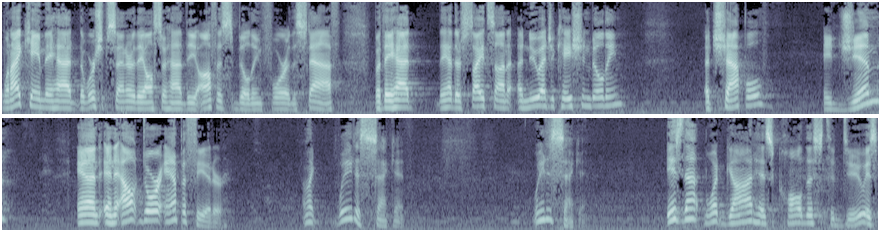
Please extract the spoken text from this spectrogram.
when I came, they had the worship center. They also had the office building for the staff, but they had they had their sights on a new education building, a chapel, a gym, and an outdoor amphitheater. I'm like, wait a second. Wait a second. Is that what God has called us to do? Is,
